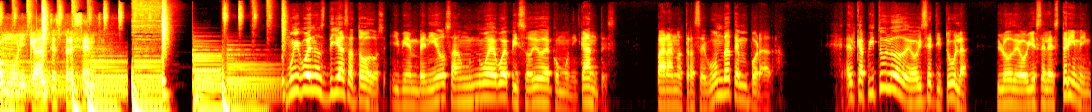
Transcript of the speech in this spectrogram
Comunicantes presenta. Muy buenos días a todos y bienvenidos a un nuevo episodio de Comunicantes para nuestra segunda temporada. El capítulo de hoy se titula Lo de hoy es el streaming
